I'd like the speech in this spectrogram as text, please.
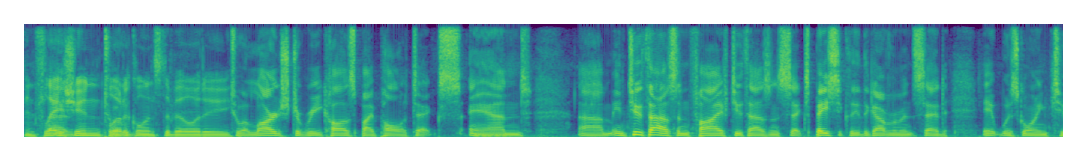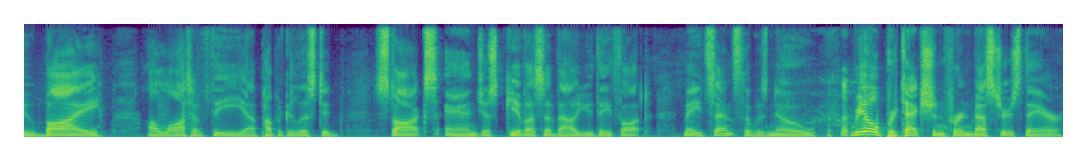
Inflation, uh, political a, instability. To a large degree caused by politics. Mm-hmm. And um, in 2005, 2006, basically the government said it was going to buy a lot of the uh, publicly listed stocks and just give us a value they thought made sense. There was no real protection for investors there.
